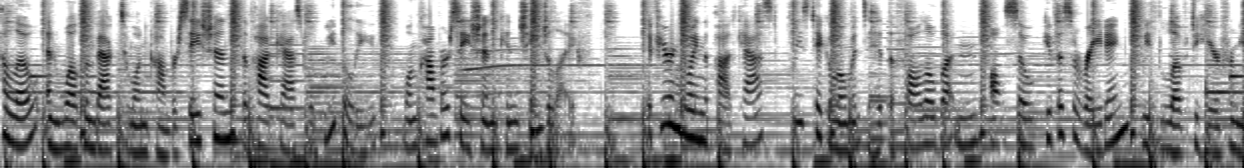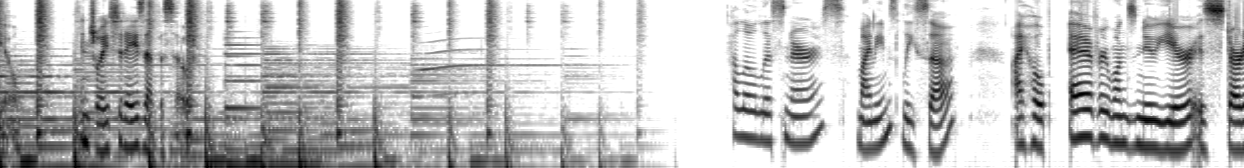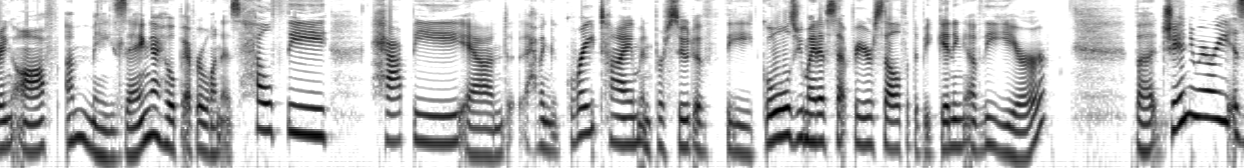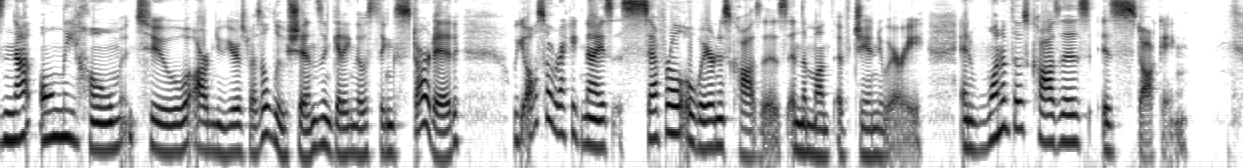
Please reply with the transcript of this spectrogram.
Hello, and welcome back to One Conversation, the podcast where we believe one conversation can change a life. If you're enjoying the podcast, please take a moment to hit the follow button. Also, give us a rating. We'd love to hear from you. Enjoy today's episode. Hello, listeners. My name's Lisa. I hope everyone's new year is starting off amazing. I hope everyone is healthy happy and having a great time in pursuit of the goals you might have set for yourself at the beginning of the year. But January is not only home to our New Year's resolutions and getting those things started, we also recognize several awareness causes in the month of January. And one of those causes is stalking.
